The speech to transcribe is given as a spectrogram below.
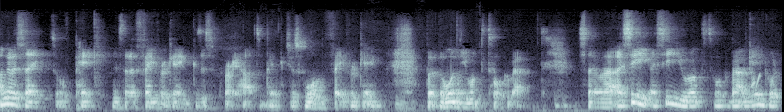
I'm going to say sort of pick instead of favorite game because it's very hard to pick just one favorite game, but the one you want to talk about. So uh, I see. I see you want to talk about a game called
